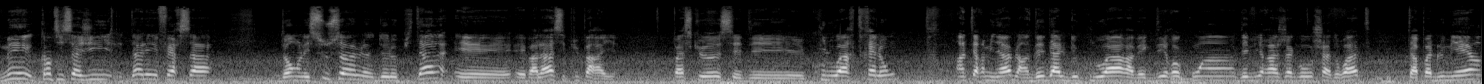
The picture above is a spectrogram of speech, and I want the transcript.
Mais quand il s'agit d'aller faire ça dans les sous-sols de l'hôpital, et, et bah là, c'est plus pareil. Parce que c'est des couloirs très longs, interminables, un dédale de couloirs avec des recoins, des virages à gauche, à droite, t'as pas de lumière,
